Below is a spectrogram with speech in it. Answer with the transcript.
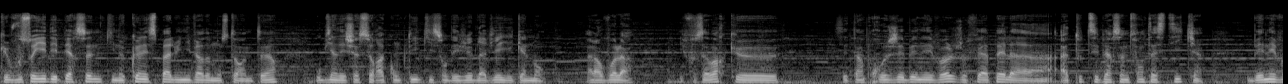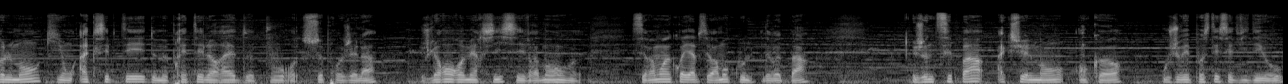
que vous soyez des personnes qui ne connaissent pas l'univers de Monster Hunter, ou bien des chasseurs accomplis qui sont des vieux de la vieille également. Alors voilà, il faut savoir que c'est un projet bénévole, je fais appel à, toutes ces personnes fantastiques bénévolement qui ont accepté de me prêter leur aide pour ce projet-là. Je leur en remercie, c'est vraiment, c'est vraiment incroyable, c'est vraiment cool de votre part. Je ne sais pas actuellement encore où je vais poster cette vidéo,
